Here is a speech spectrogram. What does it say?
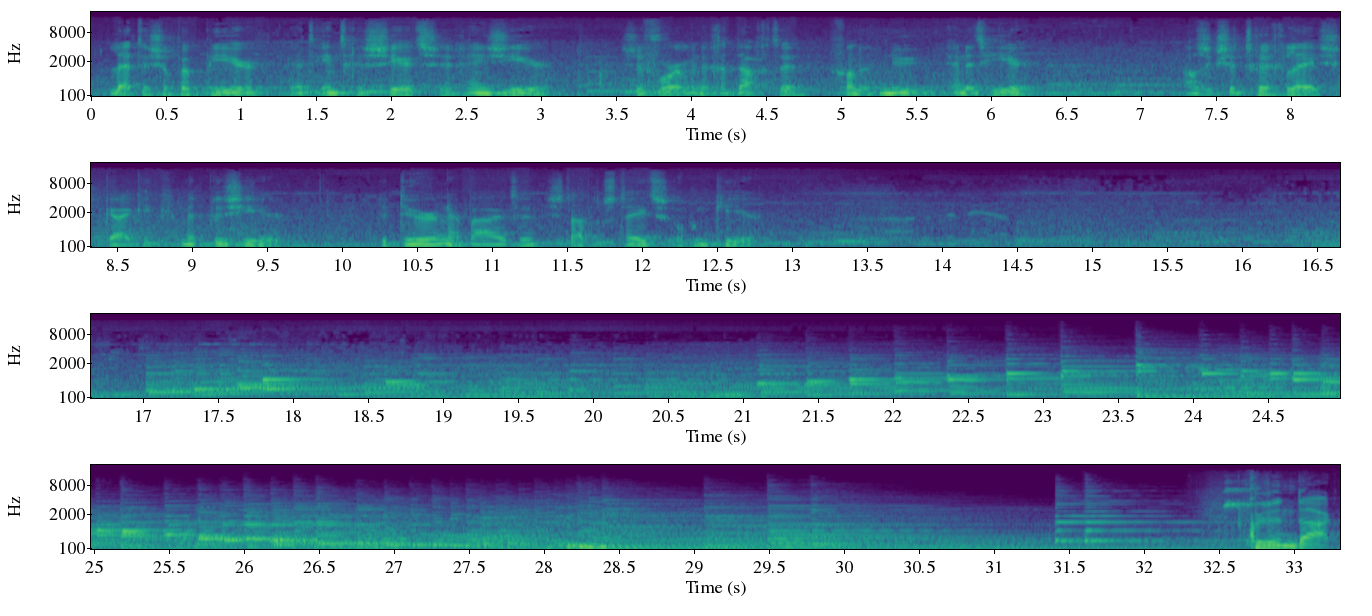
Letters op papier, het interesseert ze geen zier. Ze vormen de gedachten van het nu en het hier. Als ik ze teruglees, kijk ik met plezier. De deur naar buiten staat nog steeds op een kier.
